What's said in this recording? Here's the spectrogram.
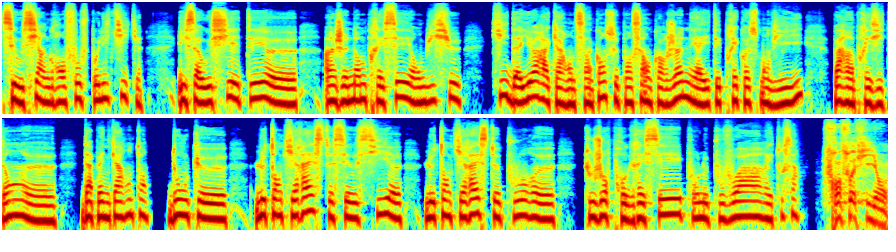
c'est aussi un grand fauve politique. Et ça a aussi été un jeune homme pressé et ambitieux qui d'ailleurs à 45 ans se pensait encore jeune et a été précocement vieilli par un président d'à peine 40 ans. Donc le temps qui reste, c'est aussi euh, le temps qui reste pour euh, toujours progresser, pour le pouvoir et tout ça. François Fillon,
